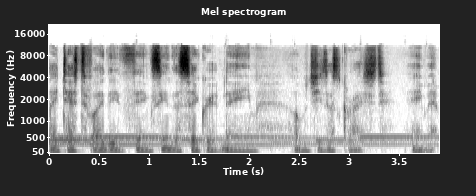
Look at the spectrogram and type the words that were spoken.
I testify these things in the sacred name of Jesus Christ. Amen.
